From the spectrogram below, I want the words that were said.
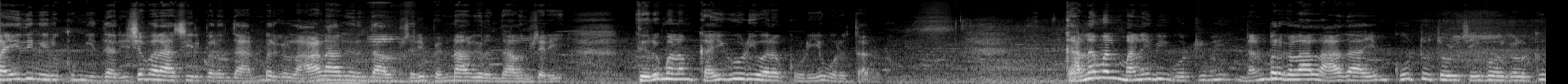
வயதில் இருக்கும் இந்த ரிஷபராசியில் பிறந்த அன்பர்கள் ஆணாக இருந்தாலும் சரி பெண்ணாக இருந்தாலும் சரி திருமணம் கைகூடி வரக்கூடிய ஒரு தருணம். கணவன் மனைவி ஒற்றுமை நண்பர்களால் ஆதாயம் கூட்டு தொழில் செய்பவர்களுக்கு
